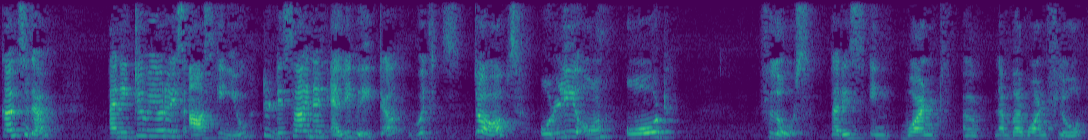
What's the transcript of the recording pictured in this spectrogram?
Consider an interviewer is asking you to design an elevator which stops only on odd floors. That is in one uh, number one floor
